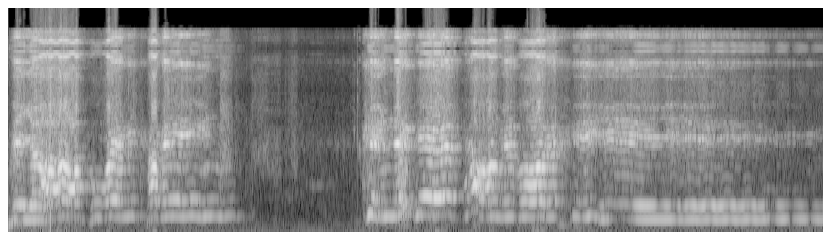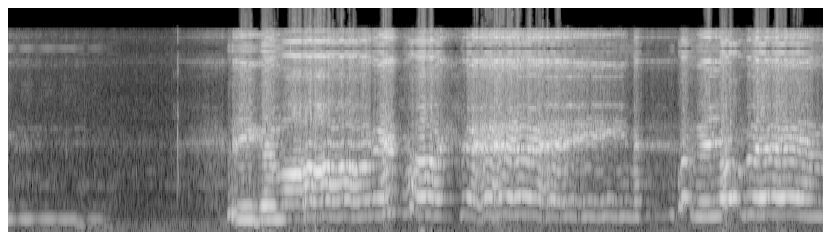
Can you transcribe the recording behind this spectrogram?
ויעפו הם מתכוון כנגד המבורכים. לגמור את השם ויאמר להם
